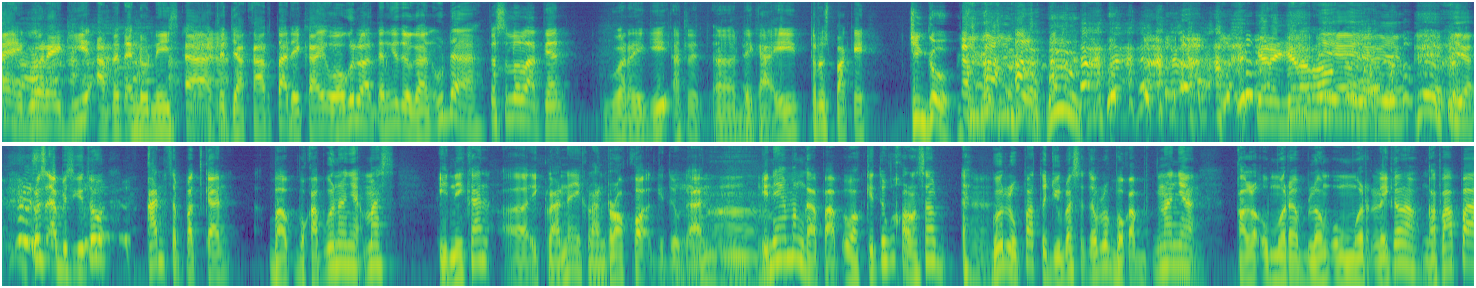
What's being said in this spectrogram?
eh gue Regi atlet Indonesia Iya. atlet Jakarta DKI oh gue latihan gitu kan udah. Terus lu latihan, gua Regi atlet eh, DKI terus pakai Jingo. Gara-gara rokok. iya iya iya. Iya. Terus abis gitu kan sempet kan bokap gue nanya mas ini kan eh, iklannya iklan rokok gitu kan. Ini emang nggak apa-apa. Waktu itu gue kalau nggak salah eh, gue lupa 17 atau belum bokap nanya kalau umurnya belum umur legal nggak apa-apa.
